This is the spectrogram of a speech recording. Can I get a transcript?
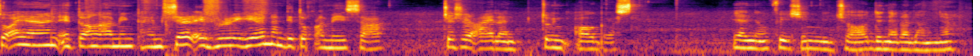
So, ayan. Ito ang aming timeshare. Every year, nandito kami sa Treasure Island tuwing August. Yan yung fishing ni Joe. Dinala lang niya.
